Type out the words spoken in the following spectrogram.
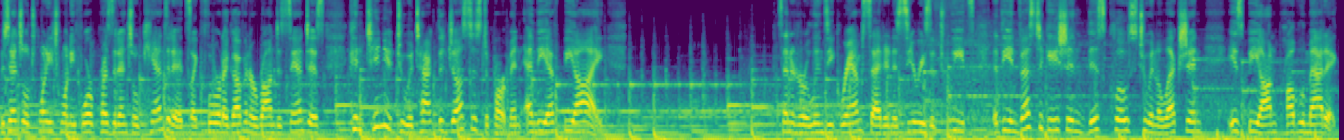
Potential 2024 presidential candidates like Florida Governor Ron DeSantis continued to attack the Justice Department and the FBI. Senator Lindsey Graham said in a series of tweets that the investigation this close to an election is beyond problematic.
